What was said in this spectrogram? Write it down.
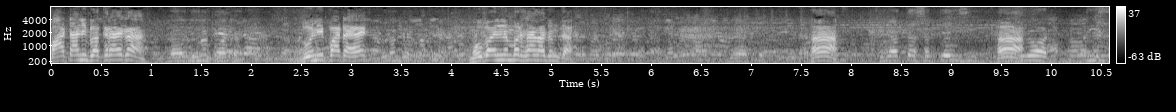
पाट आणि बकरा आहे का? दोन्ही दोन्ही पाट आहे. मोबाईल नंबर सांगा तुमचा. हा. त्र्याहत्तर सत्याऐंशी हा. तीस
